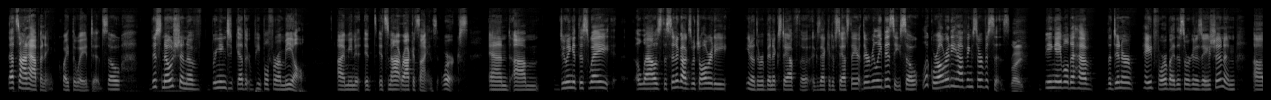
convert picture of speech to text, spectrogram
that's not happening quite the way it did. So, this notion of bringing together people for a meal, I mean, it, it it's not rocket science. It works, and um, doing it this way allows the synagogues, which already, you know, the rabbinic staff, the executive staffs, they they're really busy. So, look, we're already having services Right. being able to have the dinner paid for by this organization and uh,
